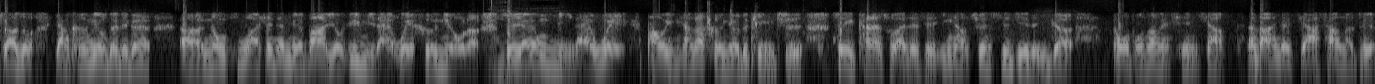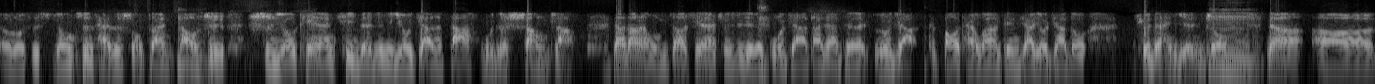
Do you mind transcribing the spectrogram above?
主要说养和牛的这个呃农夫啊，现在没有办法用玉米来喂和牛了，所以要用米来喂，怕会影响到和牛的品质。所以看得出来，这是影响全世界的一个通货膨胀的现象。那当然再加上了对俄罗斯使用制裁的手段，导致石油、天然气的这个油价的大幅的上涨。那当然我们知道，现在全世界的国家，大家的油价，包括台湾啊，电价、油价都缺得很严重。嗯那呃。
